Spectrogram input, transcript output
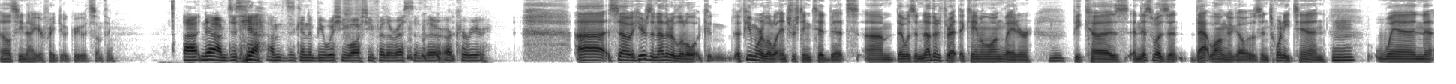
LC, now you're afraid to agree with something. Uh, no, I'm just, yeah, I'm just going to be wishy washy for the rest of the, our career. Uh, so here's another little, a few more little interesting tidbits. Um, there was another threat that came along later because, and this wasn't that long ago. It was in 2010 when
